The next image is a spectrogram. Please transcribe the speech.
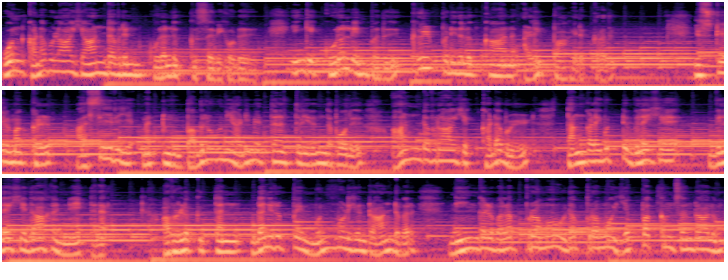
உன் கனவுளாகி ஆண்டவரின் குரலுக்கு செவிகொடு. இங்கே குரல் என்பது கீழ்ப்படிதலுக்கான அழைப்பாக இருக்கும். இஸ்ரேல் மக்கள் அசீரிய மற்றும் பபிலோனிய அடிமைத்தனத்தில் இருந்தபோது ஆண்டவராகிய கடவுள் தங்களை விட்டு விலகிய விலகியதாக நினைத்தனர். அவர்களுக்கு தன் உடனிருப்பை முன்மொழிகின்ற ஆண்டவர் நீங்கள் வலப்புறமோ இடப்புறமோ எப்பக்கம் சென்றாலும்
